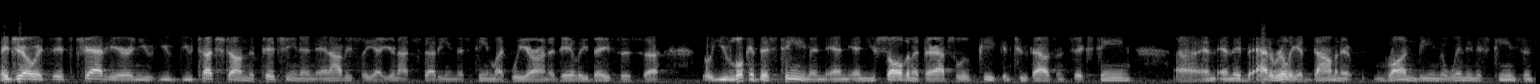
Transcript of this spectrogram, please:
Hey Joe, it's it's Chad here, and you you you touched on the pitching, and and obviously, yeah, you're not studying this team like we are on a daily basis. Uh, you look at this team, and and and you saw them at their absolute peak in 2016. Uh, and, and they've had a really a dominant run being the winningest team since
